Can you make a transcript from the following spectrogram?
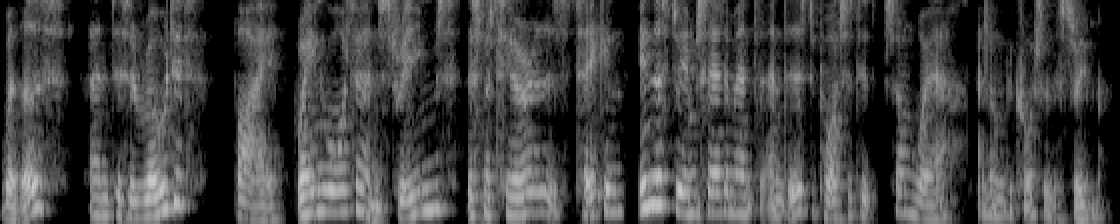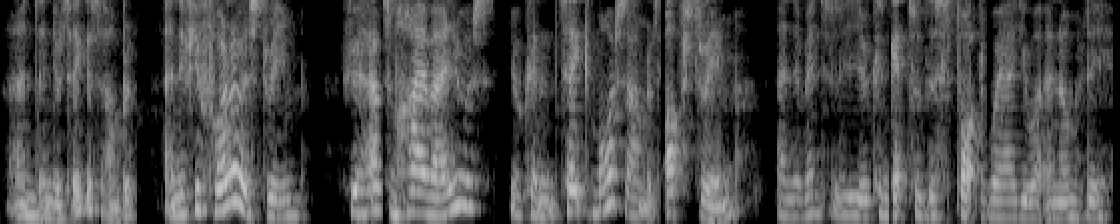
weathers and is eroded by rainwater and streams, this material is taken in the stream sediment and is deposited somewhere along the course of the stream. And then you take a sample. And if you follow a stream, if you have some high values, you can take more samples upstream and eventually you can get to the spot where your anomaly,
